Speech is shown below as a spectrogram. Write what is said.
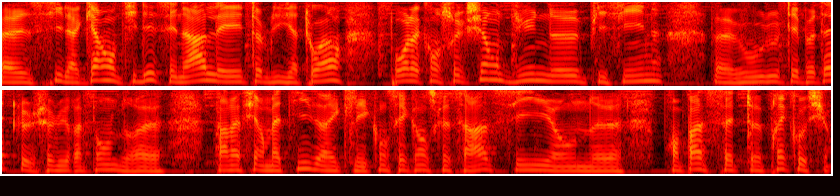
euh, si la garantie décennale est obligatoire pour la construction d'une piscine. Euh, vous vous doutez peut-être que je vais lui répondre par l'affirmative avec les conséquences que ça a si on ne prend pas cette précaution.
